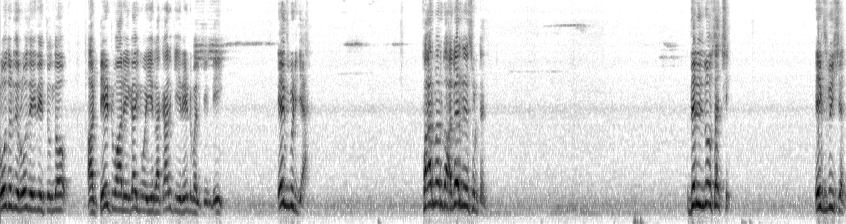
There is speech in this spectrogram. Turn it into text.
రోజుది రోజు ఏదైతుందో ఆ డేట్ వారీగా ఇంకో ఈ రకానికి ఈ రేటు పలికింది. ఎగ్జిబిట్ చేయాలి. ఫార్మర్కు అవేర్నెస్ ఉంటుంది. There is no such exhibition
